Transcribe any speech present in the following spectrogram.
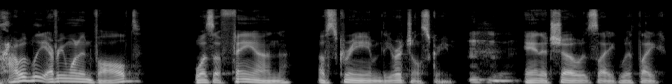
Probably everyone involved was a fan of Scream, the original Scream. Mhm. and it shows like with like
